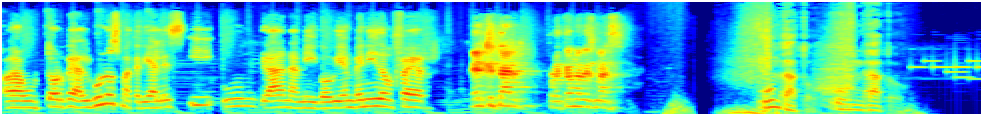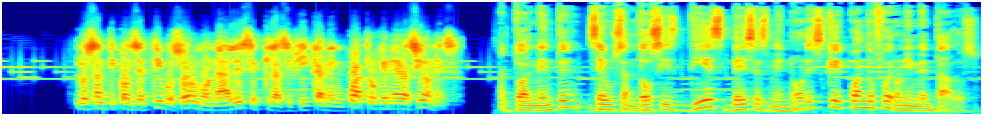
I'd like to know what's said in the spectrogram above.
autor de algunos materiales y un gran amigo. Bienvenido, Fer. Fer, ¿qué tal? Por acá una vez más. Un dato, un dato. Los anticonceptivos hormonales se clasifican en cuatro generaciones. Actualmente se usan dosis 10 veces menores que cuando fueron inventados.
